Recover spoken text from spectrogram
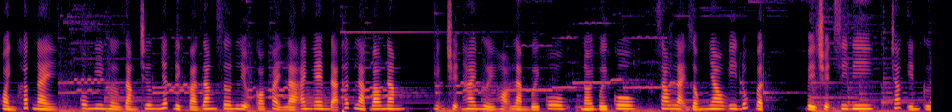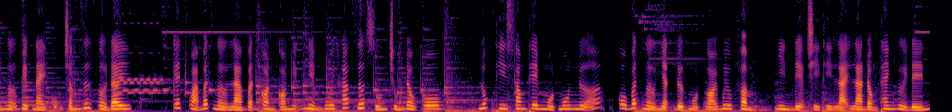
Khoảnh khắc này, cô nghi ngờ rằng Trương Nhất Địch và Giang Sơn liệu có phải là anh em đã thất lạc bao năm. Những chuyện hai người họ làm với cô, nói với cô, sao lại giống nhau y đúc vật. Về chuyện CD, chắc Yến cứ ngỡ việc này cũng chấm dứt ở đây. Kết quả bất ngờ là vẫn còn có những niềm vui khác rớt xuống trúng đầu cô. Lúc thi xong thêm một môn nữa, cô bất ngờ nhận được một gói bưu phẩm, nhìn địa chỉ thì lại là Đồng Thanh gửi đến.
